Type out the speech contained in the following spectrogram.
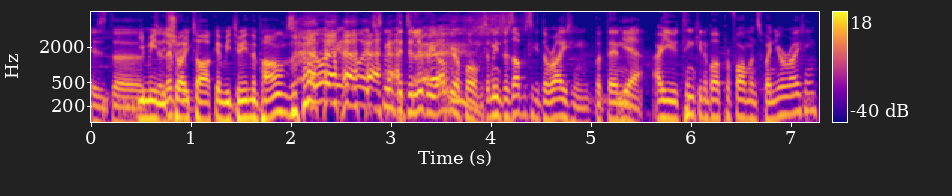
Is the you mean the delivery. shy talk in between the poems? no, I no, I just mean the delivery of your poems. I mean, there's obviously the writing, but then Yeah. are you thinking about performance when you're writing?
